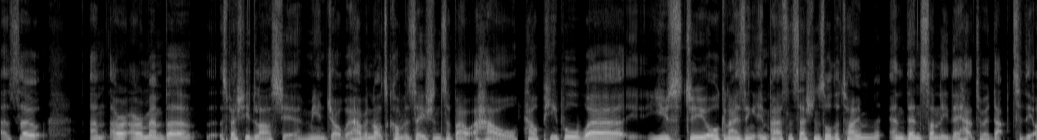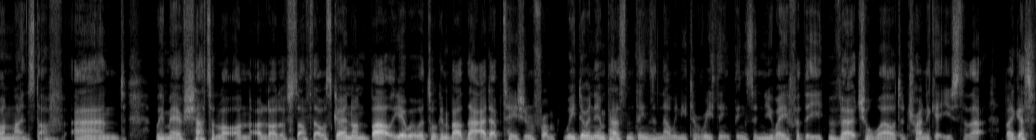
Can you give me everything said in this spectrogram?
Uh, so, um, I, I remember, especially last year, me and Joel were having lots of conversations about how how people were used to organizing in person sessions all the time, and then suddenly they had to adapt to the online stuff. And we may have shat a lot on a lot of stuff that was going on. But yeah, we were talking about that adaptation from we doing in person things and now we need to rethink things a new way for the virtual world and trying to get used to that. But I guess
